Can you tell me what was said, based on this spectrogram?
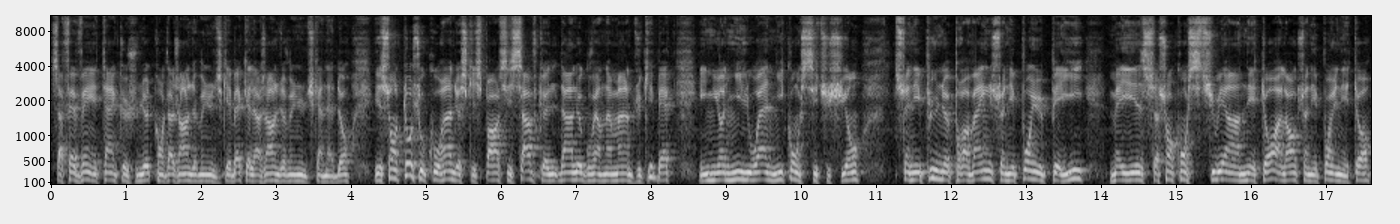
Ça fait 20 ans que je lutte contre l'Agence de revenu du Québec et l'Agence de revenu du Canada. Ils sont tous au courant de ce qui se passe. Ils savent que dans le gouvernement du Québec, il n'y a ni loi ni constitution. Ce n'est plus une province, ce n'est pas un pays, mais ils se sont constitués en État alors que ce n'est pas un État.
